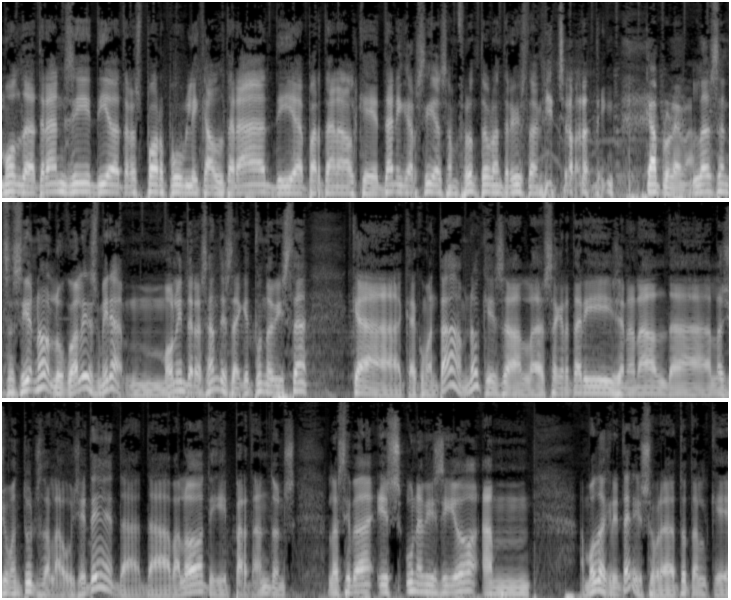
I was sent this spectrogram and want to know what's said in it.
molt de trànsit, dia de transport públic alterat, dia, per tant, al que Dani Garcia s'enfronta a una entrevista de mitja hora. Tinc Cap problema. la sensació, no, el qual és, mira, molt interessant des d'aquest punt de vista que, que comentàvem, no? que és el secretari general de les joventuts de la UGT, de, de Balot, i per tant, doncs, la seva és una visió amb, amb molt de criteri sobre tot el que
